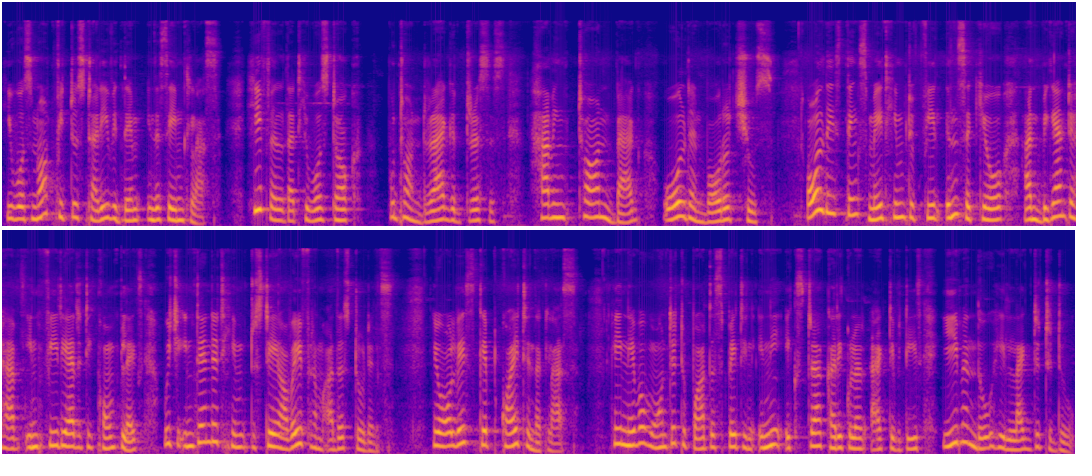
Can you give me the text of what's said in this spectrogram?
he was not fit to study with them in the same class. He felt that he was dark, put on ragged dresses, having torn bag, old and borrowed shoes. All these things made him to feel insecure and began to have inferiority complex which intended him to stay away from other students. He always kept quiet in the class. He never wanted to participate in any extracurricular activities, even though he liked to do.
